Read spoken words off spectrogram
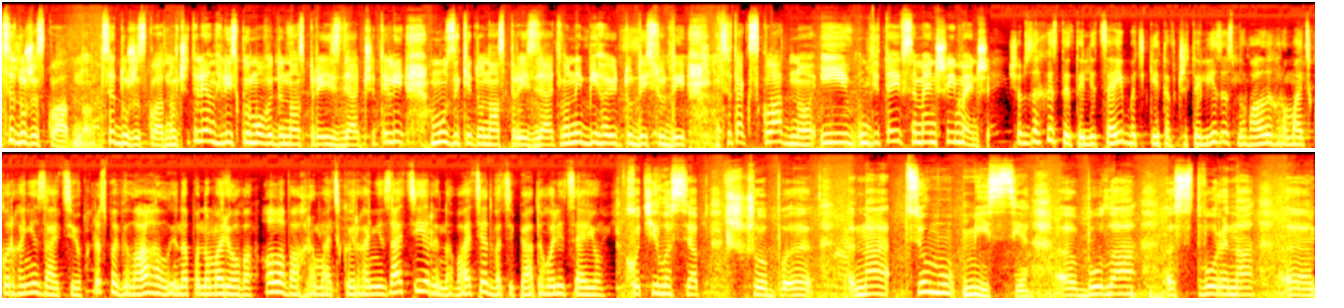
це дуже складно. Це дуже складно. Вчителі англійської мови до нас приїздять, вчителі музики до нас приїздять. Вони бігають туди-сюди. Це так складно, і дітей все менше і менше. Щоб захистити ліцей, батьки та вчителі заснували громадську організацію, розповіла Галина Пономарьова, голова громадської організації Реновація 25-го ліцею. Хотілося б, щоб е, на цьому місці е, була створена е,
